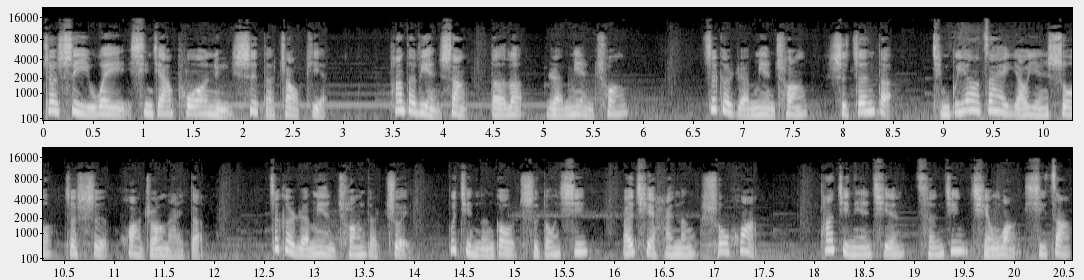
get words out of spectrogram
这是一位新加坡女士的照片，她的脸上得了人面疮。这个人面疮是真的，请不要再谣言说这是化妆来的。这个人面疮的嘴不仅能够吃东西，而且还能说话。她几年前曾经前往西藏，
